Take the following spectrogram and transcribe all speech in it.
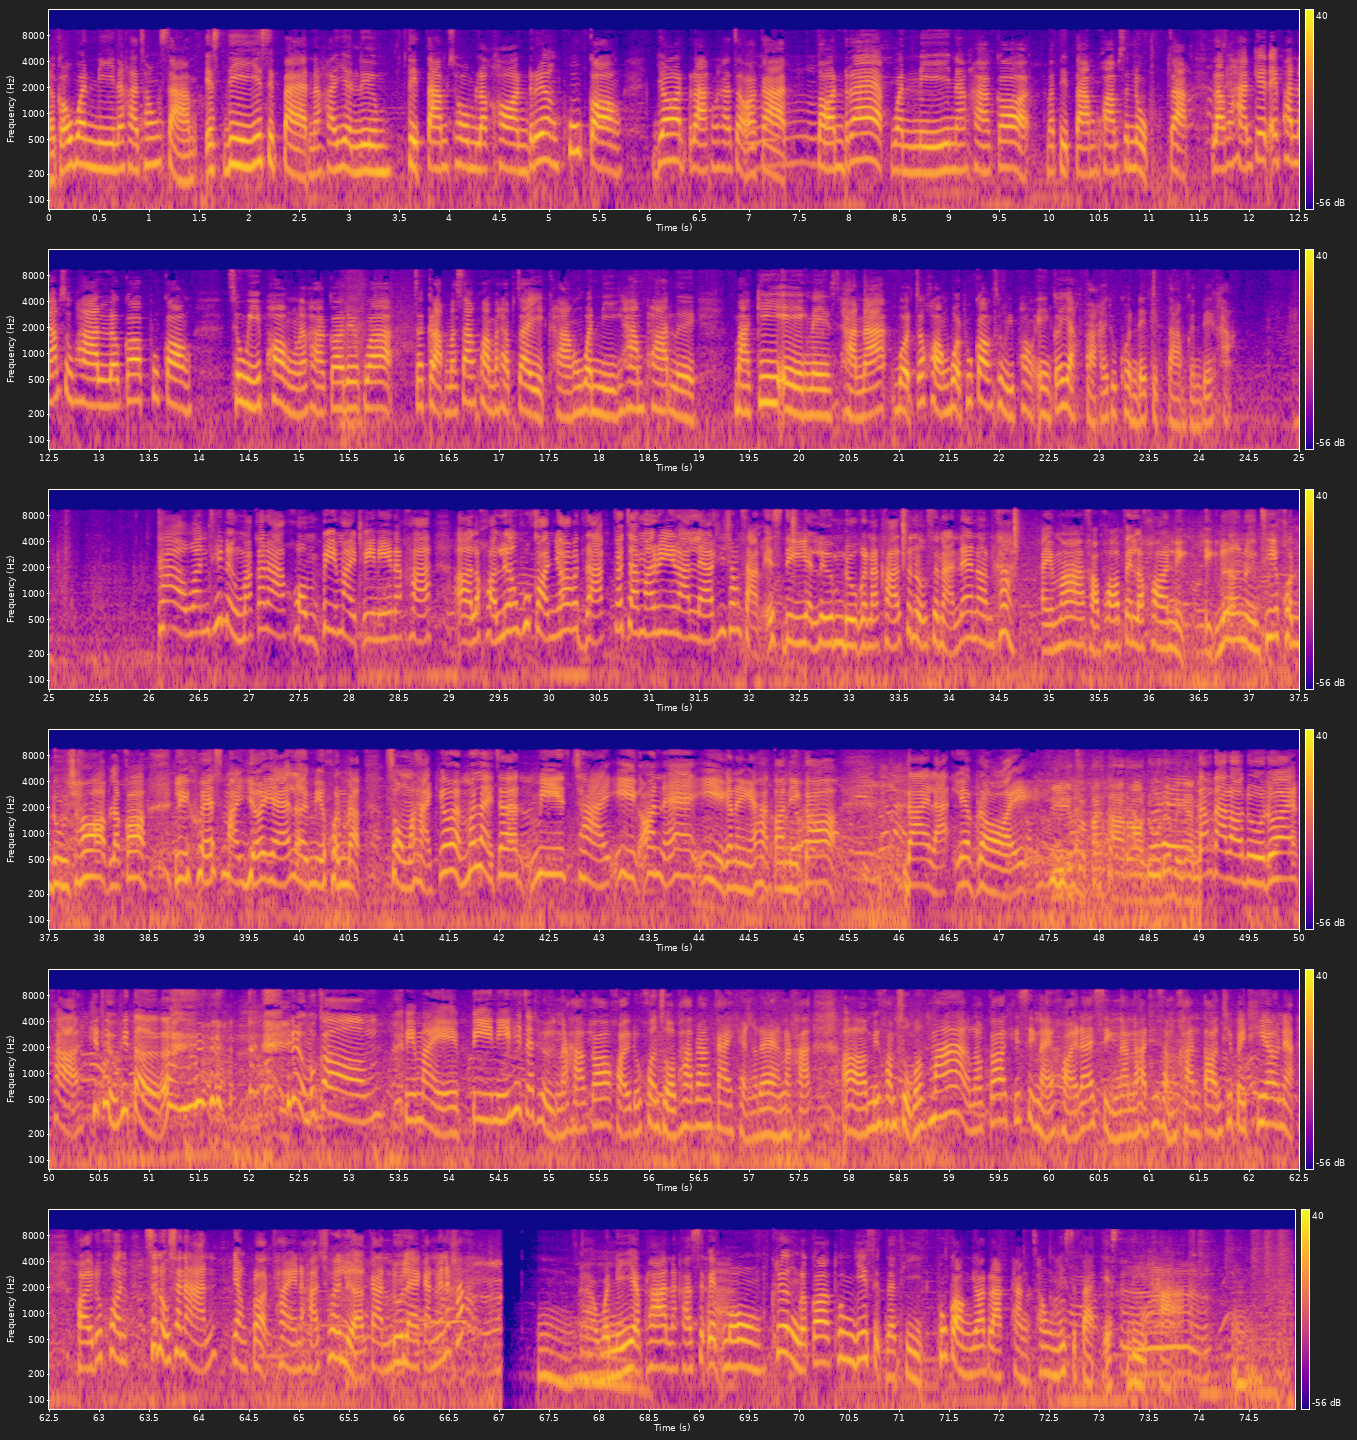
แล้วก็วันนี้นะคะช่อง 3 SD 28 นะคะ อย่าลืมติดตามชมละครเรื่องผู้กองยอดรักนะคะจากอากาศตอนแรกวันนี้นะคะ ก็มาติดตามความสนุกจากเหล่าทหารเกณฑ์ไอพันน้ำสุพรรณแล้วก็ผู้กองชวีพ่องนะคะ ก็เรียกว่าจะกลับมาสร้างความประทับใจอีกครั้งวันนี้ห้ามพลาดเลยมากกี้เองในฐานะบทเจ้าของบทผู้กองชวีพ่องเองก็อยากฝากให้ทุกคนได้ติดตามกันด้วยค่ะค่ะ วันที่ 1 มกราคมปีใหม่ปีนี้นะคะเอ่อละครเรื่องผู้กรยอดรักก็จะมารีรันแล้วที่ช่อง 3 SD อย่าลืมดูกันนะคะ สนุกสนานแน่นอนค่ะ มากค่ะ เพราะเป็นละครอีกอีกเรื่องหนึ่งที่คนดูชอบ แล้วก็รีเควสต์มาเยอะแยะเลยมีคนแบบส่งมาหาเกี่ยวาแบบเมื่อไหร่จะมีฉายอีกออนแอร์อีกอะไรอย่างเงี้ยค่ะ ตอนนี้ก็ได้ละเรียบร้อยพี่ก็จะตั้งตารอดูด้วยเหมือนกันตั้งตารอดูด้วยค่ะ คิดถึงพี่เต๋อ คิดถึงผู้กองปีใหม่ปีนี้ที่จะถึงนะคะ ก็ขอให้ทุกคนสุขภาพร่างกายแข็งแรงนะคะเอ่อมีความสุขมากๆ แล้วก็คิดสิ่งไหนขอให้ได้สิ่งนั้นนะคะ ที่สำคัญตอนที่ไปเที่ยวเนี่ยขอให้ทุกคนสนุกสนานอย่างปลอดภัยนะคะ ช่วยเหลือกันดูแลกันด้วยนะคะ อืมค่ะวันนี้อย่าพลาดนะคะ 11 โมงครึ่งแล้วก็ทุ่ม 20 นาที ผู้กองยอดรักทางช่อง 28 SD ค่ะอืม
